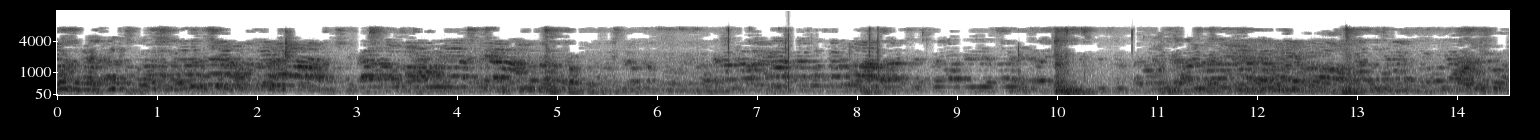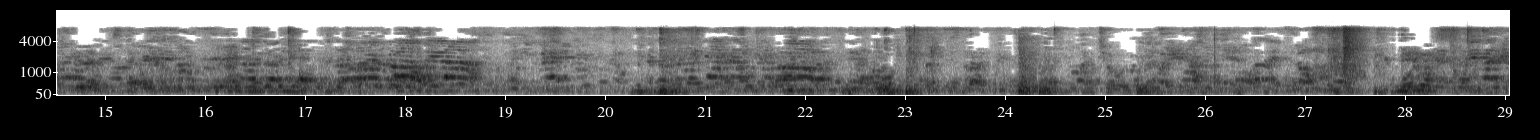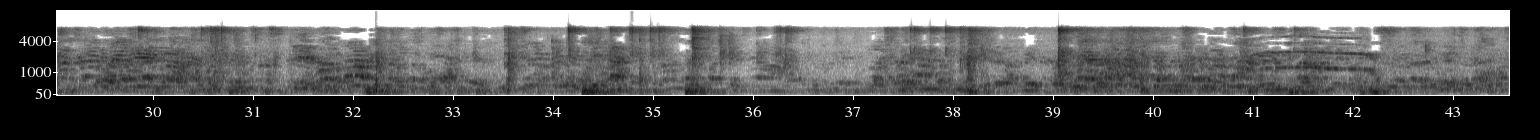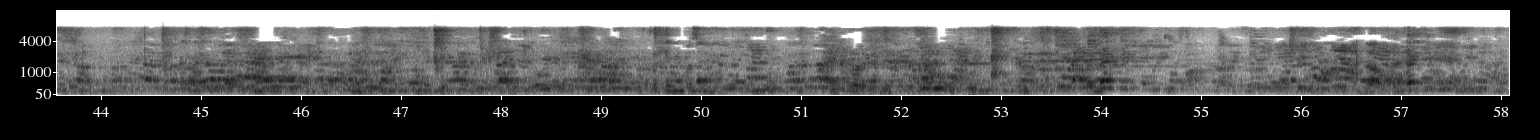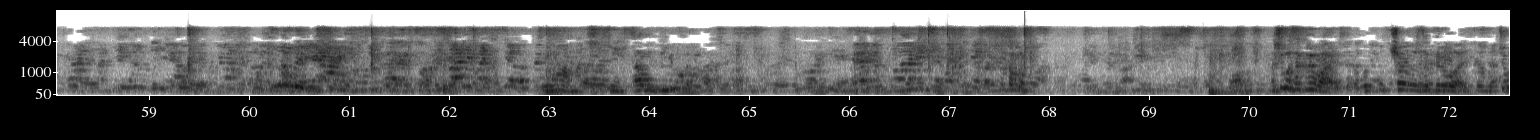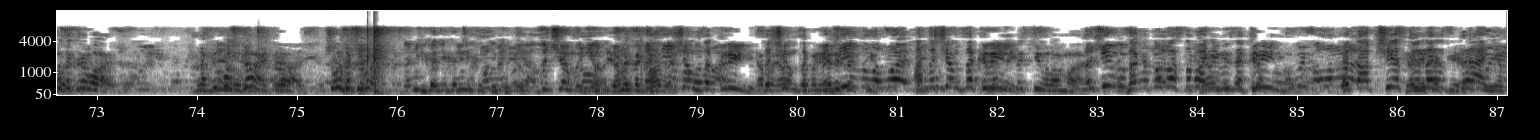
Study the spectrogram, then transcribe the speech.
Боже мой, 몰라. Последний последний. Дайте Да, дайте мне. Видишь, мы зашли. А чего закрываете? Чего вы закрываете? Чего вы закрываете? Да пропускайте! Что вы закрываете? Тихо, тихо, тихо, тихо, тихо. Зачем вы делаете? А зачем закрыли? Зачем закрыли? А зачем закрыли? На каком основании вы закрыли? Это общественное здание.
